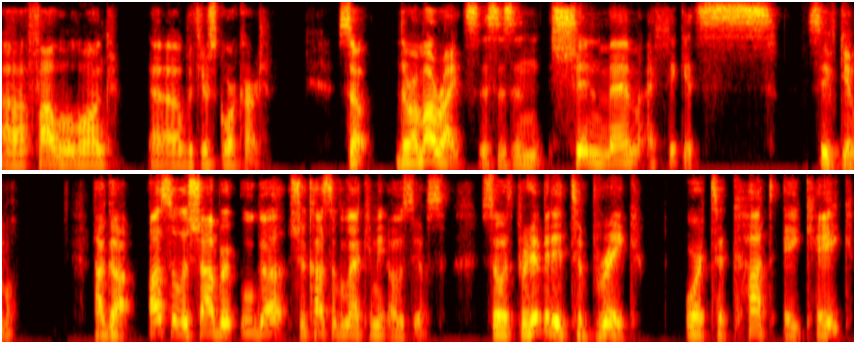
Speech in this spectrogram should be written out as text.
uh, follow along uh, with your scorecard. So the Rama writes, this is in Shin Mem, I think it's Siv Gimel. Haga, asal shaber uga shekasav lekimit osios. So it's prohibited to break or to cut a cake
